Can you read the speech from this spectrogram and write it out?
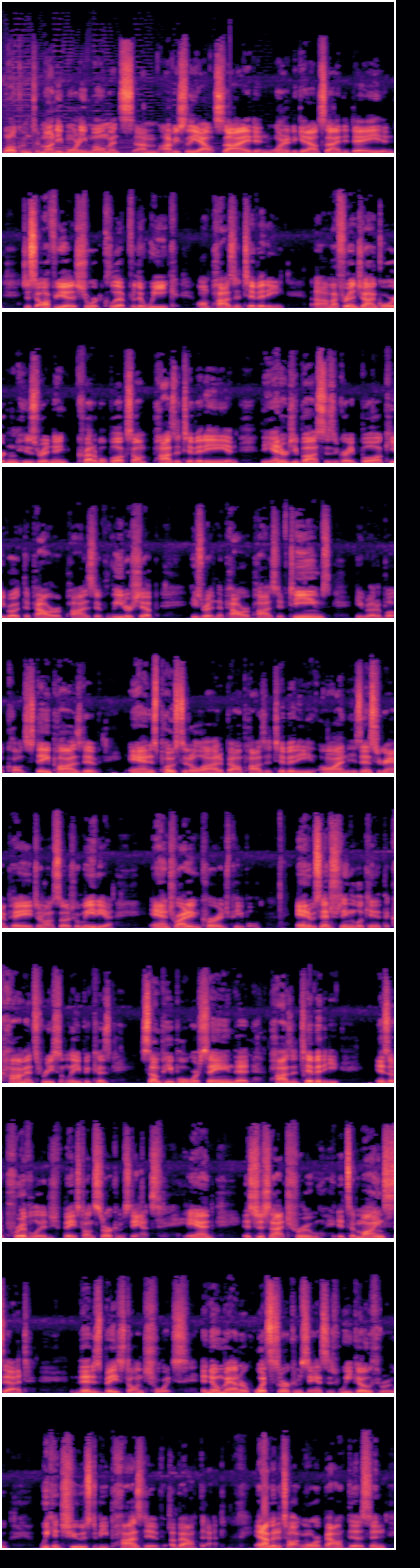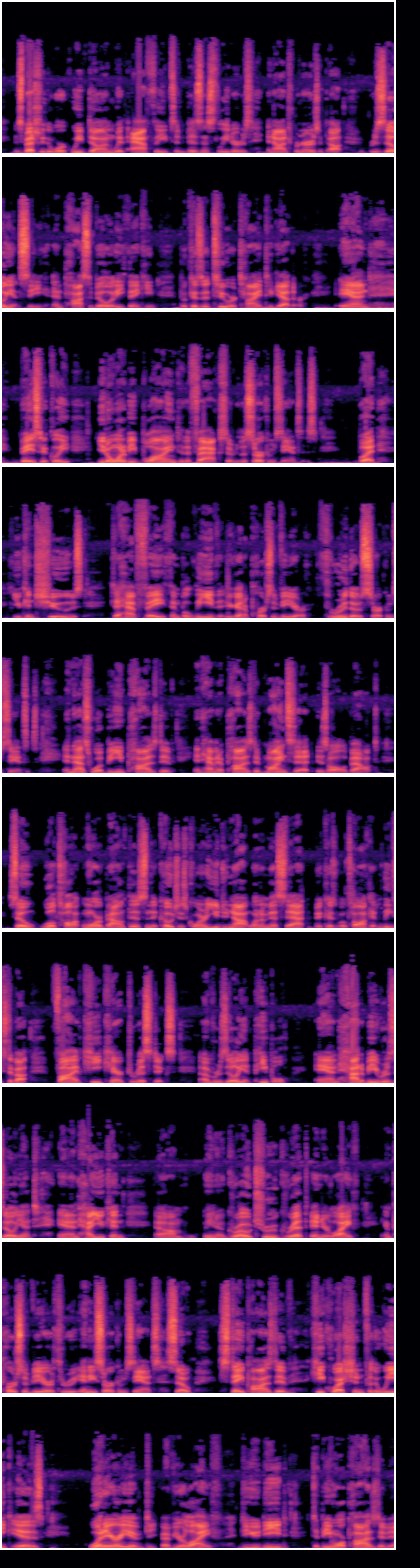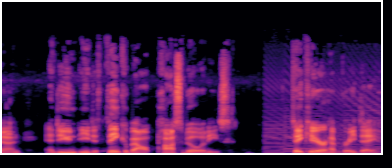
Welcome to Monday Morning Moments. I'm obviously outside and wanted to get outside today and just offer you a short clip for the week on positivity. Uh, my friend Jon Gordon, who's written incredible books on positivity, and The Energy Bus is a great book. He wrote The Power of Positive Leadership. He's written The Power of Positive Teams. He wrote a book called Stay Positive and has posted a lot about positivity on his Instagram page and on social media and trying to encourage people. And it was interesting looking at the comments recently because some people were saying that positivity is a privilege based on circumstance. And it's just not true. It's a mindset that is based on choice. And no matter what circumstances we go through, we can choose to be positive about that. And I'm going to talk more about this and especially the work we've done with athletes and business leaders and entrepreneurs about resiliency and possibility thinking because the two are tied together. And basically, you don't want to be blind to the facts or the circumstances, but you can choose to have faith and believe that you're going to persevere through those circumstances. And that's what being positive and having a positive mindset is all about. So we'll talk more about this in the coach's corner. You do not want to miss that because we'll talk at least about five key characteristics of resilient people and how to be resilient and how you can um, you know grow true grit in your life and persevere through any circumstance. So stay positive. Key question for the week is what area of, of your life do you need to be more positive in? And do you need to think about possibilities? Take care. Have a great day.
